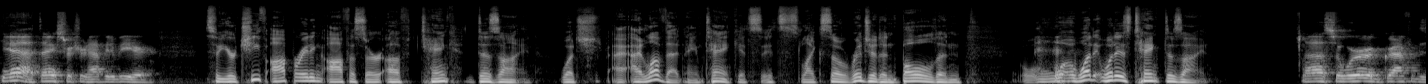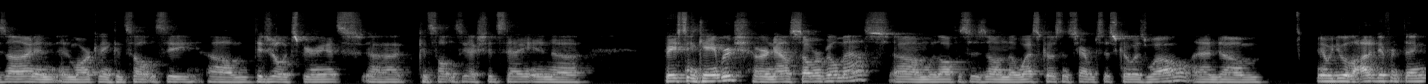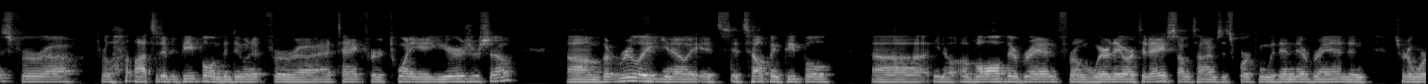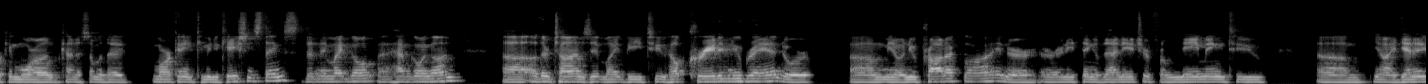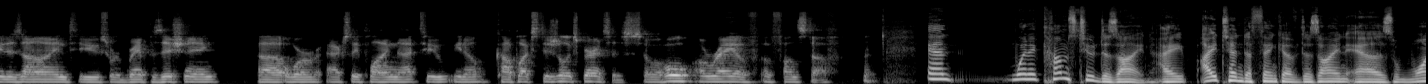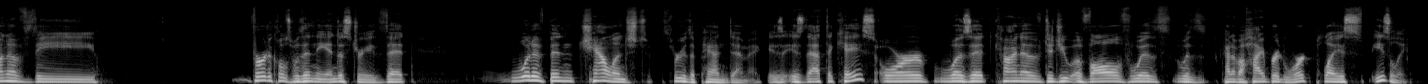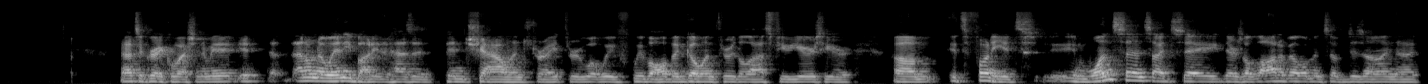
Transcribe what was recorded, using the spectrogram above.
Yeah, thanks, Richard. Happy to be here. So, you're Chief Operating Officer of Tank Design, which I, I love that name, Tank. It's it's like so rigid and bold. And what what is Tank Design? Uh, so we're a graphic design and, and marketing consultancy, um, digital experience uh, consultancy, I should say, in uh, based in Cambridge or now Somerville, Mass, um, with offices on the West Coast and San Francisco as well. And um, you know, we do a lot of different things for uh, for lots of different people, and been doing it for uh, at Tank for 28 years or so. Um, but really, you know, it's it's helping people uh, you know, evolve their brand from where they are today. Sometimes it's working within their brand and sort of working more on kind of some of the marketing communications things that they might go have going on. Uh, other times it might be to help create a new brand or um, you know a new product line or or anything of that nature, from naming to um, you know identity design to sort of brand positioning. Uh, or actually applying that to you know complex digital experiences. So a whole array of, of fun stuff. And when it comes to design, I I tend to think of design as one of the verticals within the industry that would have been challenged through the pandemic. Is is that the case, or was it kind of did you evolve with with kind of a hybrid workplace easily? That's a great question. I mean, it, it, I don't know anybody that hasn't been challenged right through what we've we've all been going through the last few years here. Um, it's funny. It's in one sense, I'd say there's a lot of elements of design that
